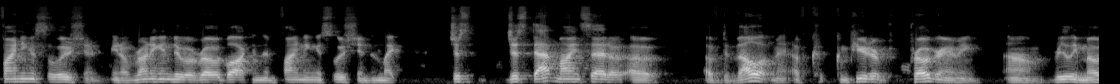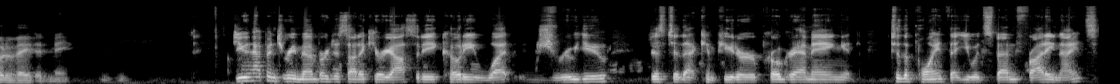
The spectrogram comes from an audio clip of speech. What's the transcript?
finding a solution you know running into a roadblock and then finding a solution and like just just that mindset of of, of development of c- computer programming um, really motivated me. Do you happen to remember, just out of curiosity, Cody, what drew you just to that computer programming to the point that you would spend Friday nights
